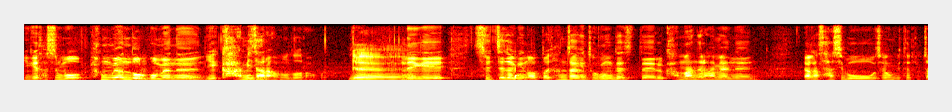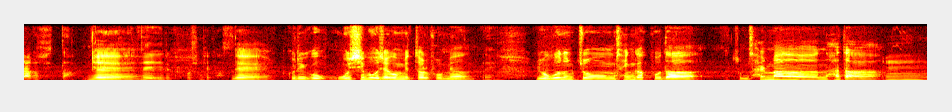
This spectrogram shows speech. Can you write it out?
이게 사실 뭐 평면도로 보면은 이게 감이 잘 안 오더라고요. 예. 근데 이게 실제적인 어떤 현장에 적용됐을 때를 감안을 하면은 약간 45제곱미터 좀 작을 수 있다. 예. 네, 이렇게 보시면 될 것 같습니다. 네. 그리고 55제곱미터를 보면 네. 요거는 좀 생각보다 좀 살만하다. 음,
